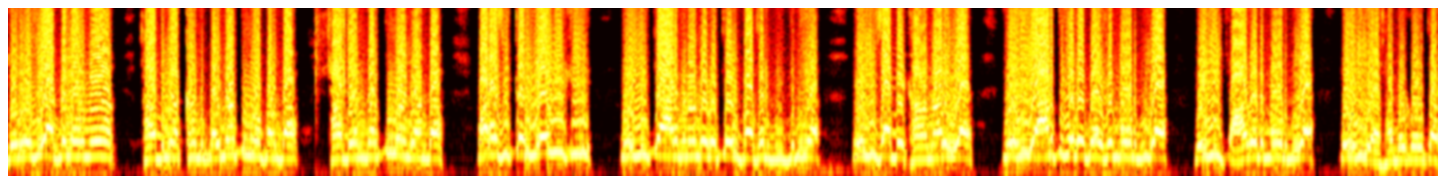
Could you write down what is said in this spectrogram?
ਜਦੋਂ ਅਸੀਂ ਅੱਗ ਲਾਉਂਦੇ ਆ, ਸਾਡੀਆਂ ਅੱਖਾਂ 'ਚ ਪਹਿਲਾਂ ਧੂਆਂ ਪੈਂਦਾ, ਸਾਡੇ ਅੰਦਰ ਧੂਆਂ ਜਾਂਦਾ। ਪਰ ਅਸੀਂ ਕਰੀਏ ਵੀ ਕੀ? ਇਹੀ ਚਾਰ ਦਿਨਾਂ ਦੇ ਵਿੱਚ ਇਹ ਫਸਲ ਬੀਜਣੀ ਆ, ਇਹੀ ਸਾਡੇ ਖਾਣ ਵਾਲੀ ਆ, ਇਹੀ ਆੜਤ ਦੇ ਪੈਸੇ ਮੋੜਦੀ ਆ, ਇਹੀ ਚਾਹਗੜ ਮੋੜਦੀ ਆ, ਇਹੀ ਆ ਸਾਡੇ ਕੋਲ ਤਾਂ।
